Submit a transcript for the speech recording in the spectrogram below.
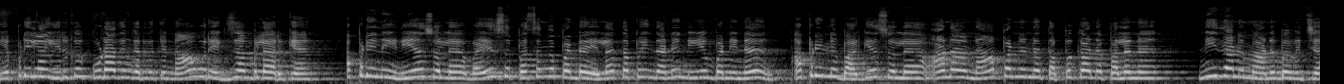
எப்படிலாம் இருக்க கூடாதுங்கிறதுக்கு நான் ஒரு எக்ஸாம்பிளா இருக்கேன். அப்படின்னு இனியா சொல்ல வயசு பசங்க பண்ற எல்லா தப்பையும் தானே நீயும் பண்ணின? அப்படின்னு பாக்யா சொல்ல ஆனா நான் பண்ணின தப்புக்கான பலனை நீ தானே அனுபவிச்ச?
